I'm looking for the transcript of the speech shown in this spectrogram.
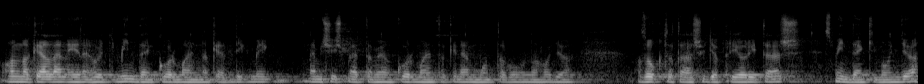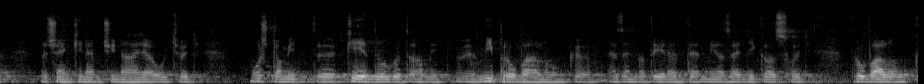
annak ellenére, hogy minden kormánynak eddig még nem is ismertem olyan kormányt, aki nem mondta volna, hogy a, az oktatás ugye a prioritás, ezt mindenki mondja, de senki nem csinálja, úgyhogy most, amit két dolgot, amit mi próbálunk ezen a téren tenni, az egyik az, hogy próbálunk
